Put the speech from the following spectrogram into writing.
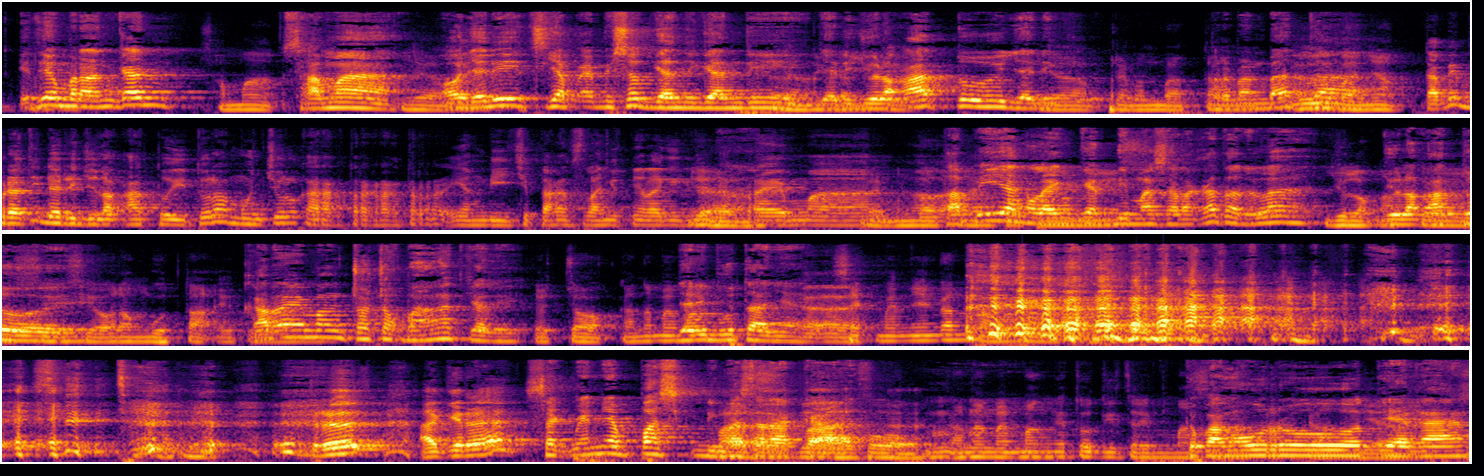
Itu yang merankan sama sama. Iya. Oh jadi setiap episode ganti-ganti. Jadi Julak Atu, jadi ya preman Batak. Preman Batak. banyak. Tapi berarti dari Julak Atu itulah muncul karakter-karakter yang diciptakan selanjutnya lagi gitu Iya. ada preman. Preman eh, Batak. tapi yang lengket di masyarakat adalah Julak, Julak Atoy, Atu. si, si orang buta itu. Karena emang cocok banget kali. cocok karena memang Jadi butanya. segmennya kan. Terus akhirnya Segmennya pas di Pas, masyarakat. kampung. karena memang itu diterima Tukang masyarakat urut kan, ya kan.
